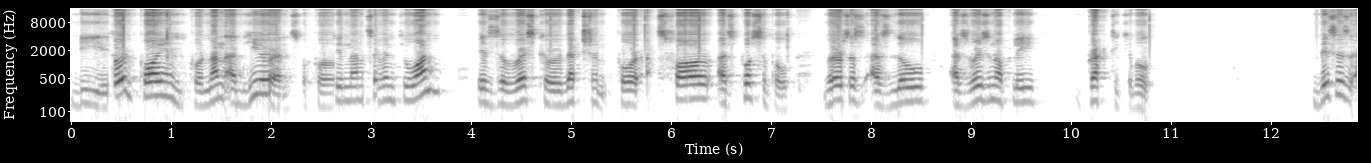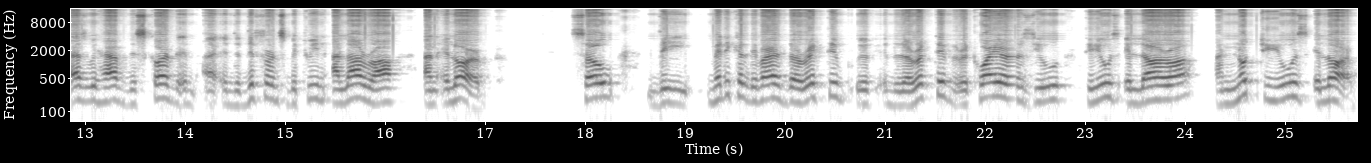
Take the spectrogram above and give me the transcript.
The third point for non-adherence of 14971 is the risk reduction for as far as possible versus as low as reasonably practicable. This is as we have discussed uh, the difference between ALARA and ALARP. So the medical device directive, uh, directive requires you to use ALARA and not to use ALARP.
